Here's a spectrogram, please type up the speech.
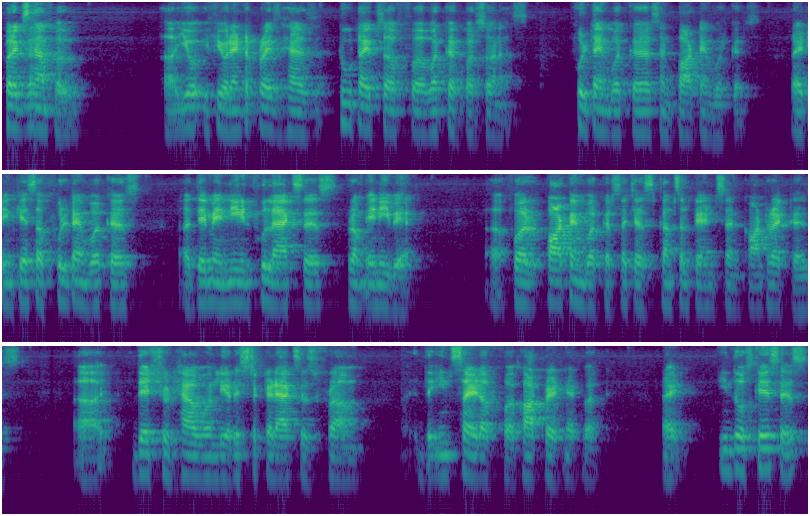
For example, uh, you, if your enterprise has two types of uh, worker personas, full-time workers and part-time workers, right? In case of full-time workers, they may need full access from anywhere uh, for part-time workers such as consultants and contractors, uh, they should have only restricted access from the inside of a corporate network, right? In those cases,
